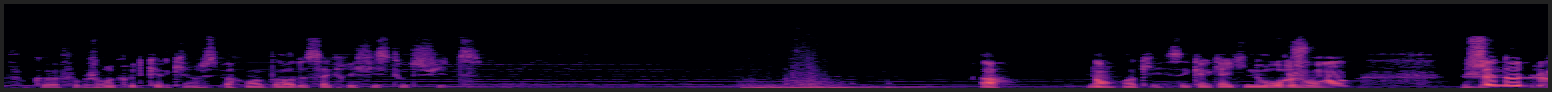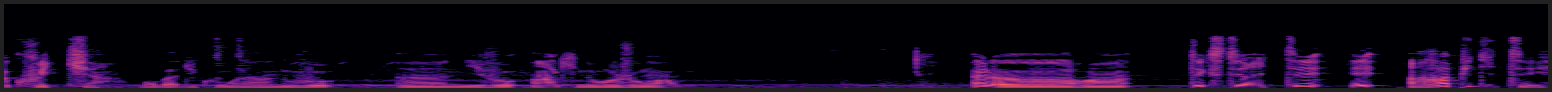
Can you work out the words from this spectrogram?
Faut, que, je recrute quelqu'un, j'espère qu'on va pas avoir de sacrifice tout de suite. Ah, non, ok, c'est quelqu'un qui nous rejoint. Janod le Quick. Bon bah du coup on a un nouveau euh, niveau 1 qui nous rejoint. Alors, dextérité et rapidité.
